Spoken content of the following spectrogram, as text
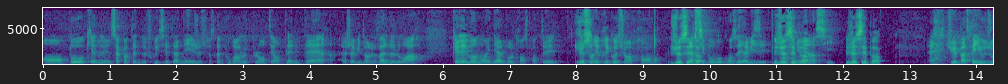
en pot qui a donné une cinquantaine de fruits cette année. et Je souhaiterais pouvoir le planter en pleine terre. J'habite dans le Val-de-Loire. Quel est le moment idéal pour le transplanter? Je Quelles sais- sont les précautions à prendre? Je sais Merci pas. pour vos conseils avisés. Je sais pas. ainsi. Je sais pas. Tu es pas très yuzu?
